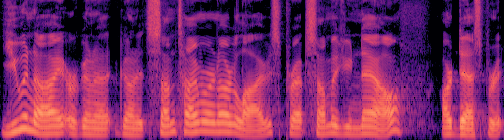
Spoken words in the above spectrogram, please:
You and I are going to, at some time or in our lives, perhaps some of you now are desperate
